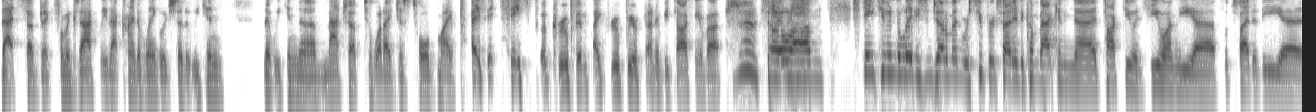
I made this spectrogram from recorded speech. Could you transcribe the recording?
that subject from exactly that kind of language so that we can that we can uh, match up to what I just told my private Facebook group and my group we were going to be talking about. So um, stay tuned, ladies and gentlemen. We're super excited to come back and uh, talk to you and see you on the uh, flip side of the uh,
